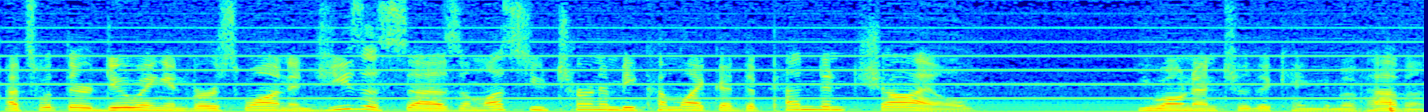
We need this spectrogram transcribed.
That's what they're doing in verse 1. And Jesus says, unless you turn and become like a dependent child, you won't enter the kingdom of heaven.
